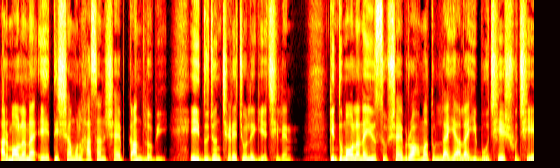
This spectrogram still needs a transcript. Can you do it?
আর মাওলানা এহতিসামুল হাসান সাহেব কান্দলবি এই দুজন ছেড়ে চলে গিয়েছিলেন। কিন্তু মৌলানা ইউসুফ সাহেব রহমাতুল্লাহি আলাহি বুঝিয়ে সুঝিয়ে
